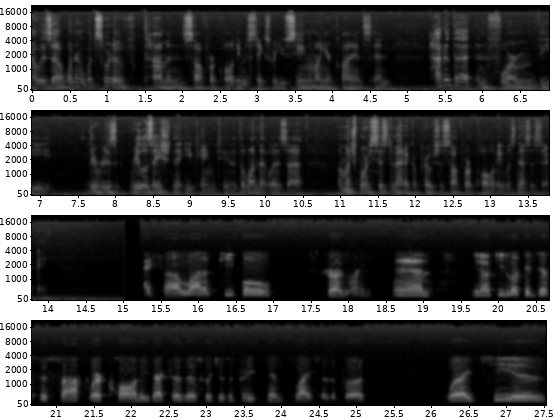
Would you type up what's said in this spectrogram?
I was uh, wondering what sort of common software quality mistakes were you seeing among your clients, and how did that inform the the res- realization that you came to, the one that was uh, a much more systematic approach to software quality was necessary? I saw a lot of people struggling. And, you know, if you look at just the software quality vector of this, which is a pretty thin slice of the book, what I see is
